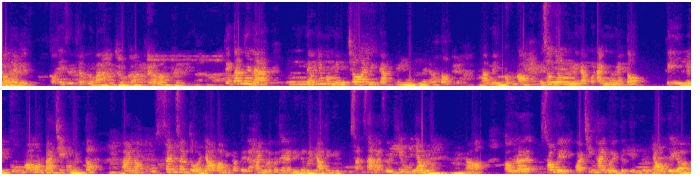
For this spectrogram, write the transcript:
có thể được- có thể giới thiệu được bạn được? Theo Vâng. thì tất nhiên là nếu như mà mình chơi mình gặp một người nào tốt mà mình cũng có ví dụ như mình gặp một anh này tốt thì mình cũng có một bà chị của mình tốt à, nó cũng xem xem tuổi nhau và mình cảm thấy là hai người có thể là đến được với nhau thì mình cũng sẵn sàng là giới thiệu với nhau được Ừ đó còn là sau về thì quá trình hai người tự tìm hiểu nhau thì ờ,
